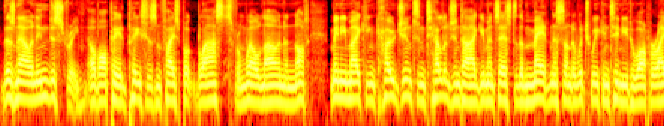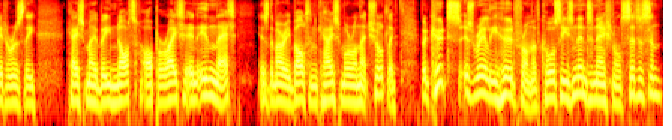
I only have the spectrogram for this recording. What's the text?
There's now an industry of op ed pieces and Facebook blasts from well known and not many making cogent, intelligent arguments as to the madness under which we continue to operate, or as the case may be, not operate. And in that, is the Murray Bolton case. More on that shortly. But Coutts is rarely heard from, of course. He's an international citizen.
